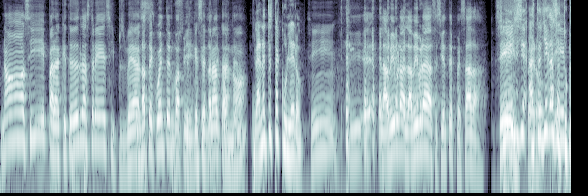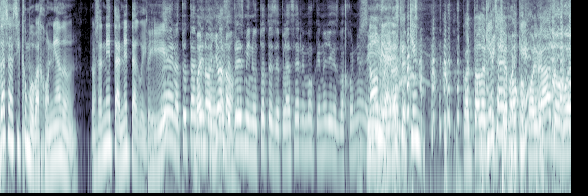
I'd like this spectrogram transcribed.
No, sí, para que te des las tres y pues veas. Que no te cuenten, pues, papi, De qué que se no trata. ¿no? la neta está culero. Sí. Sí, eh, la vibra, la vibra se siente pesada. Sí, sí, sí. pero- Hasta llegas a tu pues- casa así como bajoneado. O sea, neta, neta, güey. Sí. Bueno, tú también Bueno, te yo no. tres minutotes de placer, Rimo, que no llegues bajoneado. Sí, no, mira, güey, es que quién. Con todo el ¿Quién pinche moco qué? colgando, güey.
